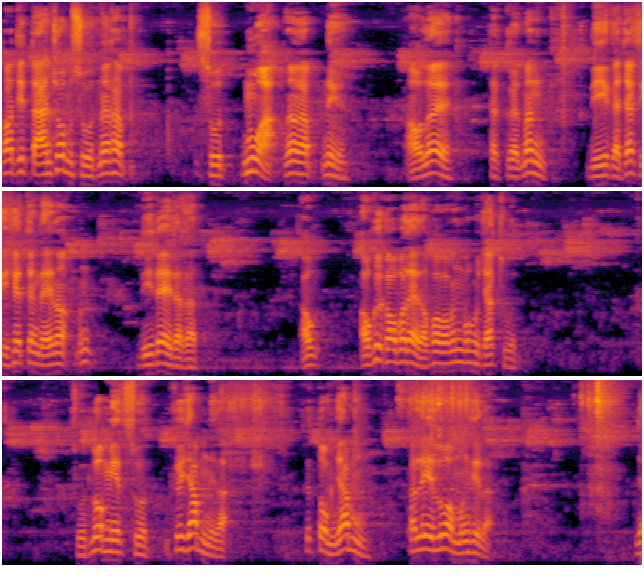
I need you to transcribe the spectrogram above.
รอติดตามชมสูตรนะครับ สูตรมั่วนะครับ นี่ เอาเลย ถ้าเกิดมัน ดีกับจักสิเฮ็ดจังไดเนาะมันดีได้แล้วก็เอาเอาคือเก่าบ่ได้หรอกเพราะว่ามันบ่ฮู้จักสูตร สูตรร่วมมีสูตรคือย่ำนี่ล่ะคือต้มยำทะเลร่วมบางทีล่ะย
